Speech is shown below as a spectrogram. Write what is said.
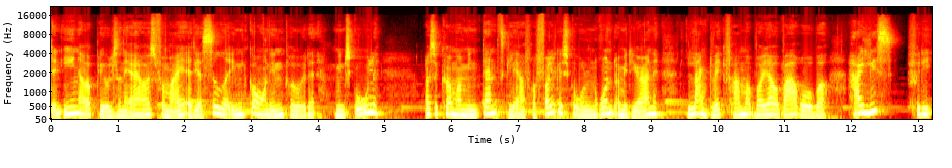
den ene af oplevelserne er også for mig, at jeg sidder inde i gården inde på øh, min skole, og så kommer min dansklærer fra folkeskolen rundt om et hjørne, langt væk fra mig, hvor jeg jo bare råber, hej Lis, fordi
